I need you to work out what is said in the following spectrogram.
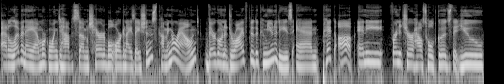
At 11 a.m., we're going to have some charitable organizations coming around. They're going to drive through the communities and pick up any furniture, household goods that you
